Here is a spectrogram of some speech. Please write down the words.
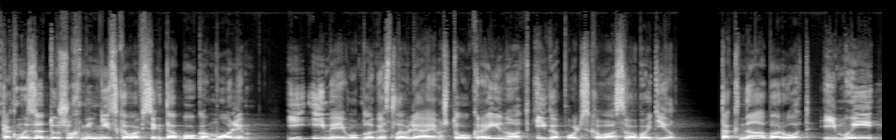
Как мы за душу Хмельницкого всегда Бога молим и имя Его благословляем, что Украину от иго польского освободил, так наоборот, и мы,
